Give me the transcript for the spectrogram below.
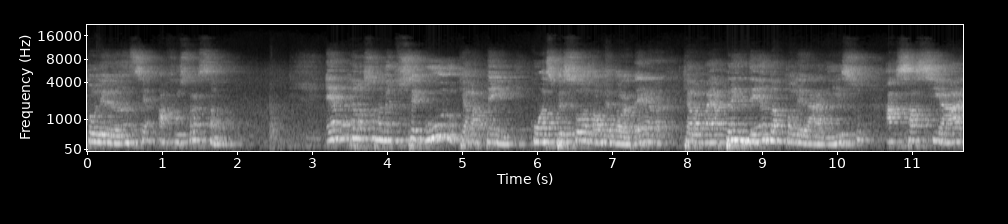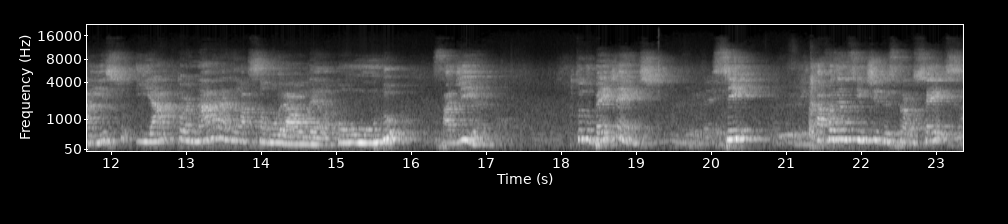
tolerância à frustração. É um relacionamento seguro que ela tem com as pessoas ao redor dela, que ela vai aprendendo a tolerar isso a saciar isso e a tornar a relação oral dela com o mundo sadia. Tudo bem, gente? Sim? Está fazendo sentido isso para vocês?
